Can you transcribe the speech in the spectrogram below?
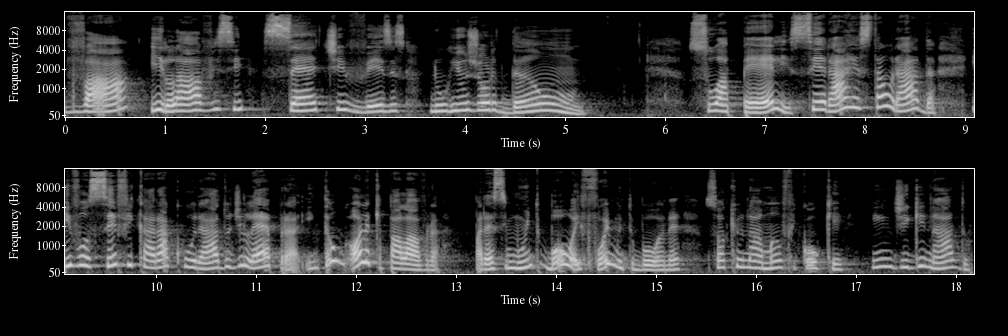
vá e lave-se sete vezes no Rio Jordão. Sua pele será restaurada e você ficará curado de lepra. Então, olha que palavra Parece muito boa e foi muito boa, né? Só que o Naaman ficou o quê? Indignado.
